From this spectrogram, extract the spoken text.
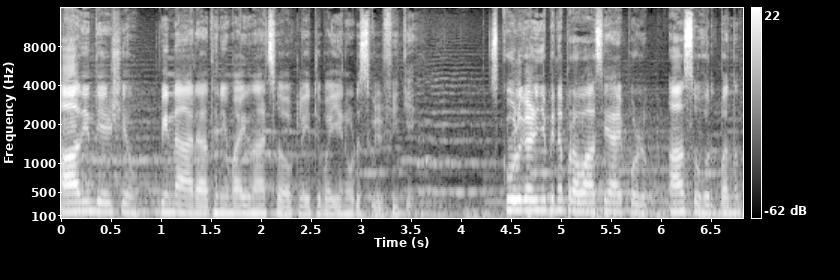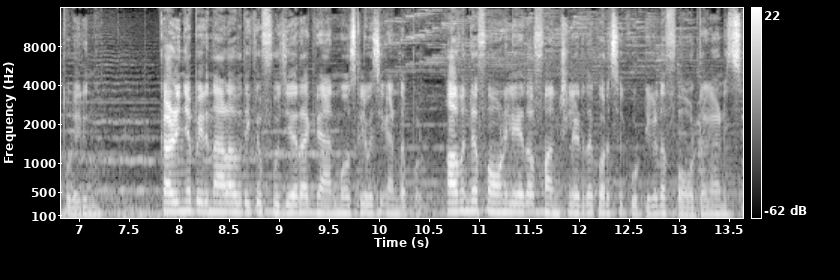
ആദ്യം ദേഷ്യവും പിന്നെ ആരാധനയുമായിരുന്ന ആ ചോക്ലേറ്റ് പയ്യനോട് സുൽഫിക്ക്. സ്കൂൾ കഴിഞ്ഞ് പിന്നെ പ്രവാസിയായപ്പോഴും ആ സുഹൃത്ത് ബന്ധം തുടരുന്നു. കഴിഞ്ഞ പെരുന്നാൾ അവധിക്ക് ഫുജേറ ഗ്രാൻഡ് മോസ്കിൽ വെച്ച് കണ്ടപ്പോൾ അവന്റെ ഫോണിൽ ഏതോ ഫംഗ്ഷനിലെടുത്ത കുറച്ച് കുട്ടികളുടെ ഫോട്ടോ കാണിച്ചു.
